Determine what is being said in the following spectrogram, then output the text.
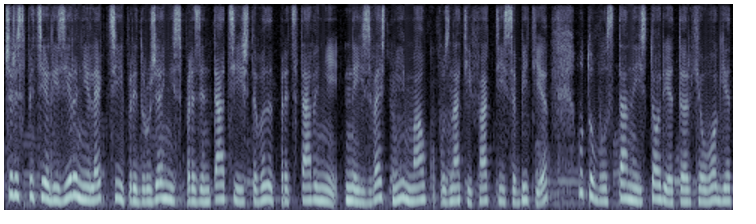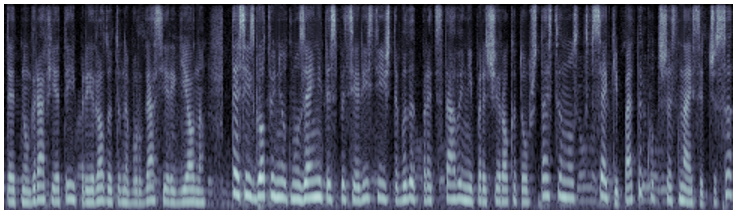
Чрез специализирани лекции, придружени с презентации, ще бъдат представени неизвестни и малко познати факти и събития от областта на историята, археологията, етнографията и природата на Бургас и региона. Те са изготвени от музейните специалисти и ще бъдат представени пред широката общественост всеки петък от 16 часа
